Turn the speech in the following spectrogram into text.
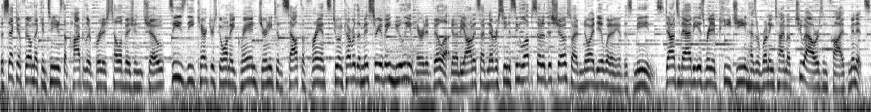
The second film that continues the popular British television show sees the characters go on a grand journey to the south of France to uncover the mystery of a newly inherited villa. Gonna be honest, I've never seen a single episode of this show, so I have no idea what any of this means. Downton Abbey is rated PG and has a running time of 2 hours and 5 minutes.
